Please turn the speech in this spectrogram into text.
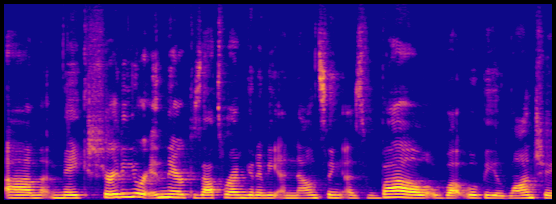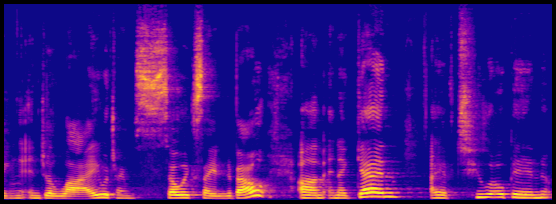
Um, make sure that you're in there because that's where I'm going to be announcing as well what will be launching in July, which I'm so excited about. Um, and again, I have two open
